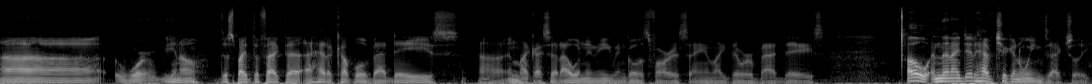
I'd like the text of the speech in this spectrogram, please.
uh we're, you know despite the fact that i had a couple of bad days uh and like i said i wouldn't even go as far as saying like there were bad days oh and then i did have chicken wings actually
